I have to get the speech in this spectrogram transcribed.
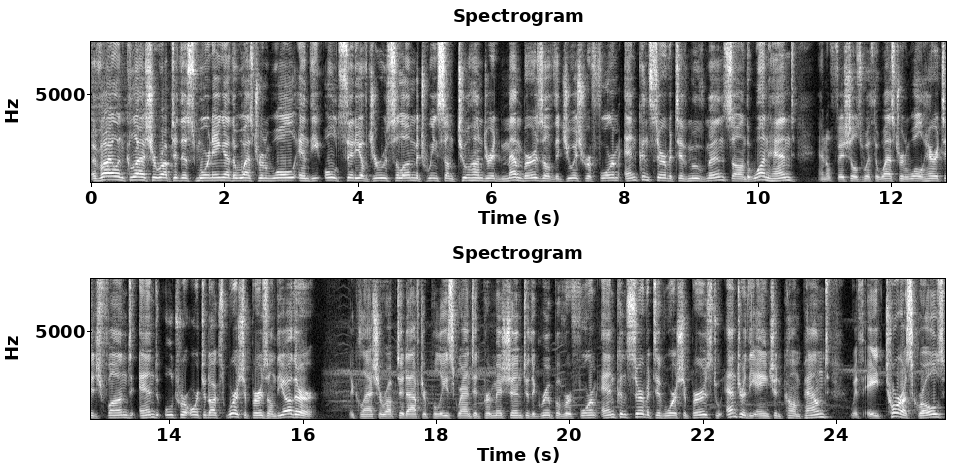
A violent clash erupted this morning at the Western Wall in the Old City of Jerusalem between some 200 members of the Jewish Reform and Conservative movements on the one hand, and officials with the Western Wall Heritage Fund and ultra Orthodox worshippers on the other. The clash erupted after police granted permission to the group of Reform and Conservative worshippers to enter the ancient compound with eight Torah scrolls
